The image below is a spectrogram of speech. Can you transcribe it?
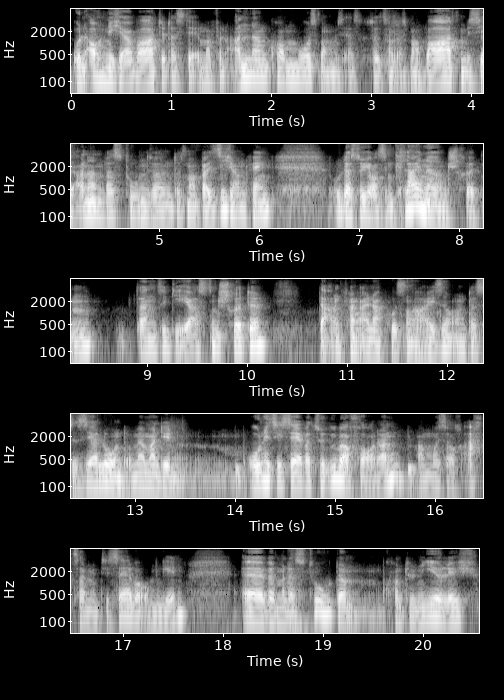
und auch nicht erwartet, dass der immer von anderen kommen muss. Man muss erst sozusagen erstmal warten, bis die anderen was tun, sondern dass man bei sich anfängt und das durchaus in kleineren Schritten. Dann sind die ersten Schritte der Anfang einer großen Reise und das ist sehr lohnt. Und wenn man den ohne sich selber zu überfordern. Man muss auch achtsam mit sich selber umgehen. Äh, wenn man das tut, dann kontinuierlich,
